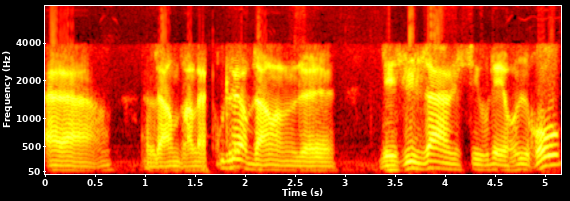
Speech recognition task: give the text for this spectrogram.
à, dans la couleur, dans le, les usages, si vous voulez, ruraux,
